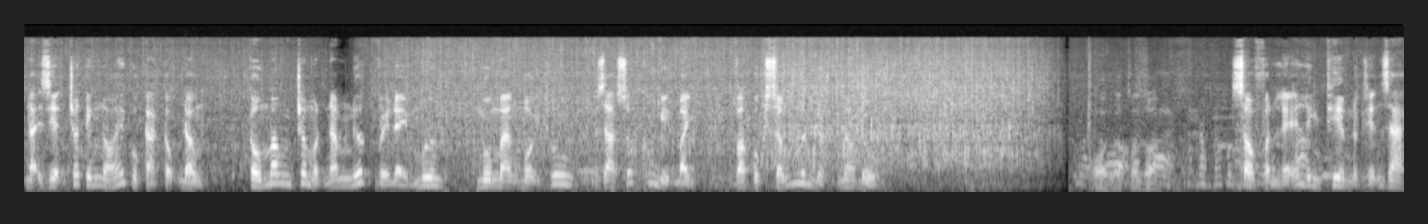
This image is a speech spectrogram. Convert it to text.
đại diện cho tiếng nói của cả cộng đồng, cầu mong cho một năm nước về đầy mương, mùa màng bội thu, gia súc không bị bệnh và cuộc sống luôn được no đủ. Sau phần lễ linh thiêng được diễn ra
